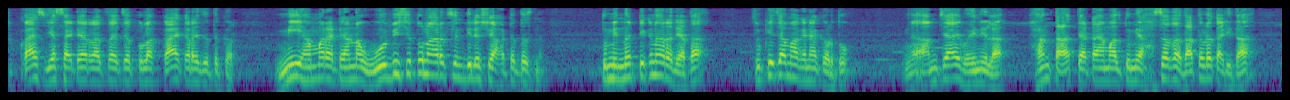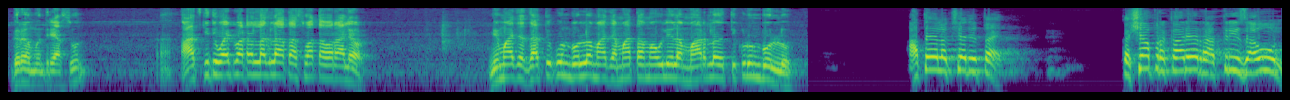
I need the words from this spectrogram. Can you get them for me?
तू काय या साठी रचायचं तुला काय करायचं तर कर. मी ह्या मराठ्यांना ओबीसीतून आरक्षण दिल्याशिवाय हटतच नाही. तुम्ही न टिकणार आहे आता. चुकीच्या मागण्या करतो. आमच्या आई बहिणीला हानता त्या टायमाला तुम्ही हसाचा दातडं काढिता गृहमंत्री असून. आज किती वाईट वाटायला लागलं आता स्वतःवर आल्यावर. मी माझ्या जातीकडून बोललो माझ्या माता माऊलीला मारलं तिकडून बोललो. आता हे लक्षात येत आहे कशा प्रकारे रात्री जाऊन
